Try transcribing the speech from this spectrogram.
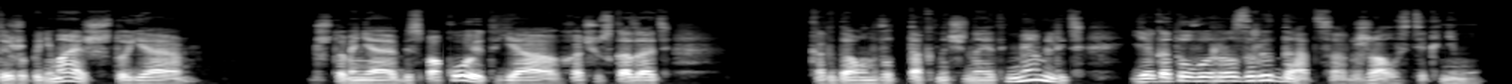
«Ты же понимаешь, что я что меня беспокоит, я хочу сказать, когда он вот так начинает мямлить, я готова разрыдаться от жалости к нему.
